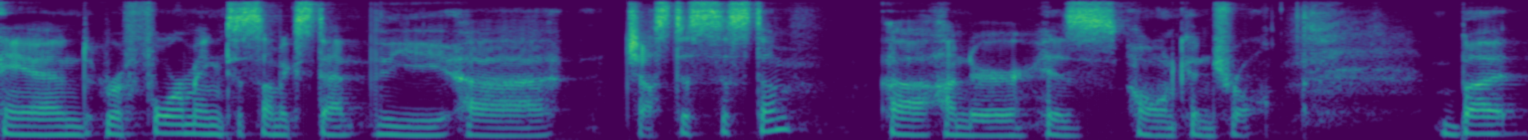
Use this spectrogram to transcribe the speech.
and reforming to some extent the uh, justice system uh, under his own control. But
